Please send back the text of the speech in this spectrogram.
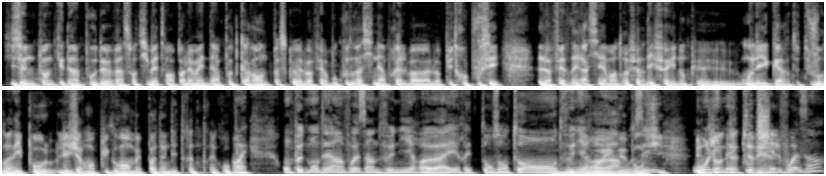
si c'est une plante qui est d'un pot de 20 cm, on va pas la mettre d'un pot de 40 parce qu'elle va faire beaucoup de racines après, elle va, elle va plus trop pousser. Elle va faire des racines avant de refaire des feuilles. Donc, euh, on les garde toujours dans des pots légèrement plus grands, mais pas dans des très, très gros pots. Ouais. On peut demander à un voisin de venir euh, aérer de temps en temps, de venir Oui, euh, bon, arroser. si Ou une on les met toutes chez le voisin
